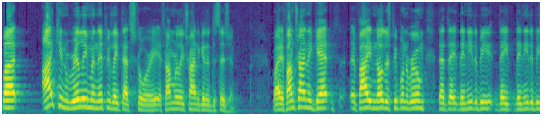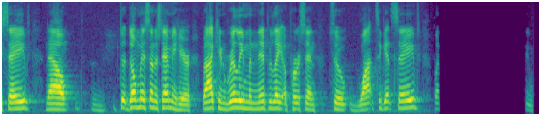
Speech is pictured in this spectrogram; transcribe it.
But I can really manipulate that story if I'm really trying to get a decision, right? If I'm trying to get, if I know there's people in the room that they, they, need, to be, they, they need to be saved, now, don't misunderstand me here, but I can really manipulate a person to want to get saved, but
